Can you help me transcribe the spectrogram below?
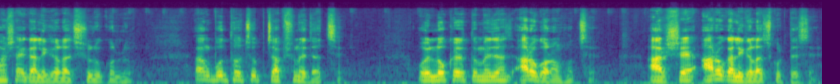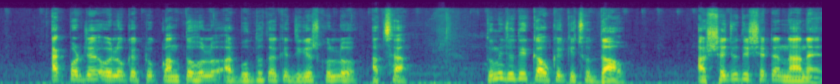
ভাষায় গালিগালাজ শুরু করল এবং বুদ্ধ চুপচাপ শুনে যাচ্ছে। ওই লোকের তো মেজাজ আরও গরম হচ্ছে, আর সে আরও গালিগালাজ করতেছে। এক পর্যায়ে ওই লোক একটু ক্লান্ত হলো আর বুদ্ধ তাকে জিজ্ঞেস করল আচ্ছা তুমি যদি কাউকে কিছু দাও, আর সে যদি সেটা না নেয়,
